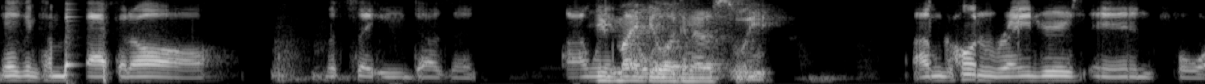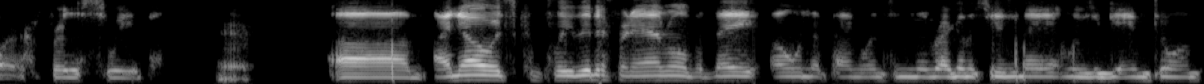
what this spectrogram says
doesn't come back at all, let's say he doesn't, I'm you might be looking at a sweep. I'm going Rangers in four for the sweep. Yeah. Um, I know it's completely different animal, but they own the Penguins in the regular season. They didn't lose a game to them.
